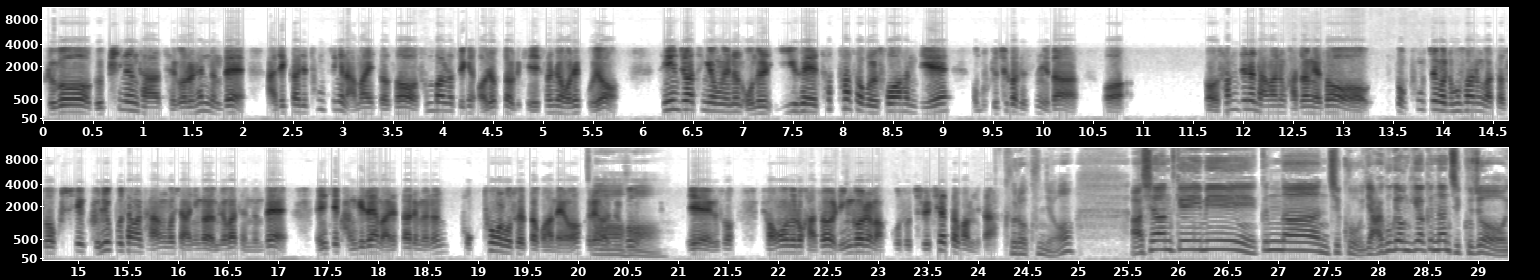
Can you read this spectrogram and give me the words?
그거 그 피는 다 제거를 했는데 아직까지 통증이 남아 있어서 선발로 뛰긴 어렵다 이렇게 설명을 했고요. 세인즈 같은 경우에는 오늘 2회 첫 타석을 소화한 뒤에 뭐 교체가 됐습니다. 어, 어, 삼진을 당하는 과정에서 또 통증을 좀 호소하는 것 같아서 혹시 근육 부상을 당한 것이 아닌가 염려가 됐는데 NC 관계자의 말에 따르면은 복통을 호소했다고 하네요. 그래가지고 어허. 예 그래서 병원으로 가서 링거를 맞고 조치를 취했다고 합니다. 그렇군요. 아시안 게임이 끝난 직후, 야구 경기가 끝난 직후죠.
